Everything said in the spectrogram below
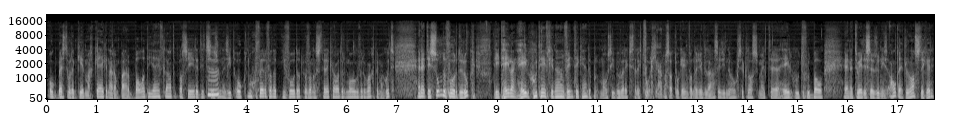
ook best wel een keer mag kijken naar een paar ballen die hij heeft laten passeren dit seizoen. Mhm. Hij ziet ook nog ver van het niveau dat we van een sterkhouder mogen verwachten. Maar goed, en het is zonde voor de Roek, die het heel lang heel goed heeft gedaan, vind ik. Hè. De promotie bewerkstelligd. Vorig jaar was dat toch een van de revelaties in de hoogste klasse met uh, heel goed voetbal. En het tweede seizoen is altijd lastiger.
